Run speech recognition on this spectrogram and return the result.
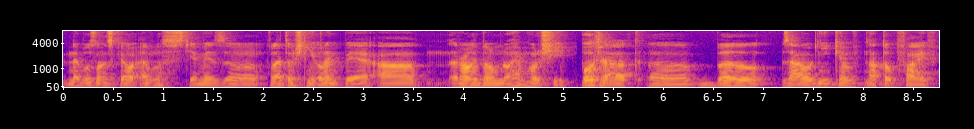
nebo z loňského Evel s těmi z letošní olympie a roli byl mnohem horší. Pořád uh, byl závodníkem na top 5,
